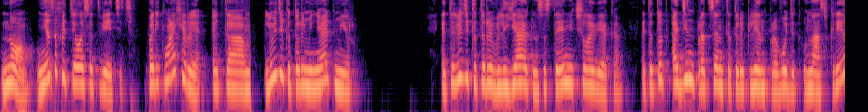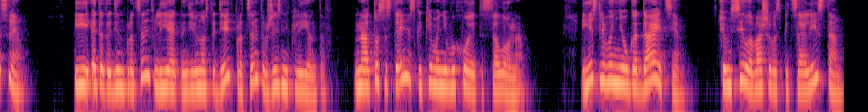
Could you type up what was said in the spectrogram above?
Но мне захотелось ответить. Парикмахеры — это люди, которые меняют мир. Это люди, которые влияют на состояние человека. Это тот один процент, который клиент проводит у нас в кресле, и этот один процент влияет на 99% жизни клиентов, на то состояние, с каким они выходят из салона. И если вы не угадаете, в чем сила вашего специалиста,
